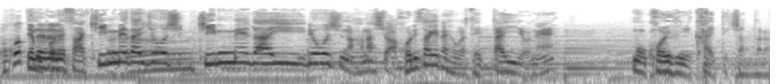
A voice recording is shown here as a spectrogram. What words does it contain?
怒ってる。でもこれさ、金目鯛漁師、金目鯛漁師の話は掘り下げない方が絶対いいよね。もうこういう風に帰ってきちゃったら。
